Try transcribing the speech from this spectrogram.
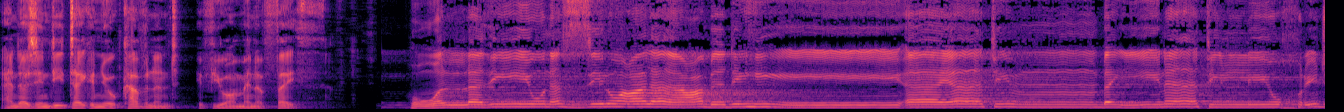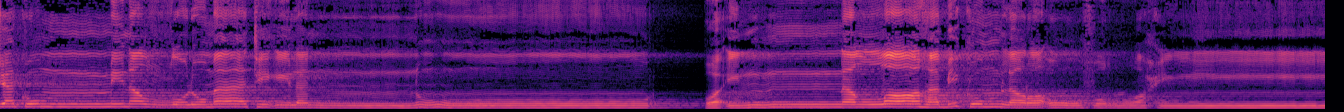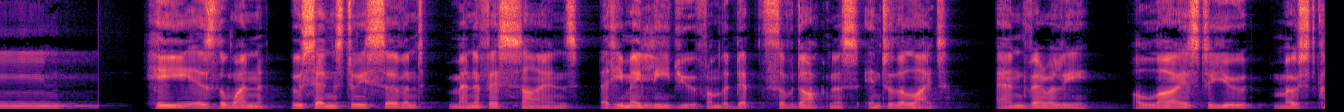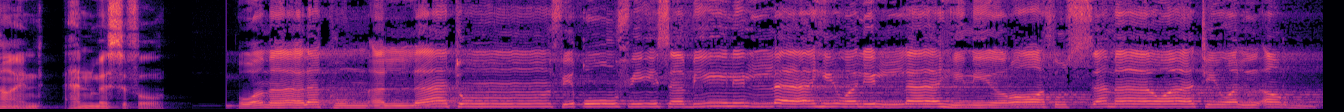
and has indeed taken your covenant if you are men of faith. هو الذي ينزل على عبده آيات بينات ليخرجكم من الظلمات إلى النور. وإن الله بكم لرؤوف رحيم. He is the one who sends to his servant manifest signs that he may lead you from the depths of darkness into the light. And verily, Allah is to you most kind and merciful. وما لكم ألا تنفقوا في سبيل الله ولله ميراث السماوات والأرض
